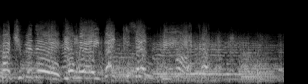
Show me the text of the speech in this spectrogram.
Facci vedere come ai vecchi tempi!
